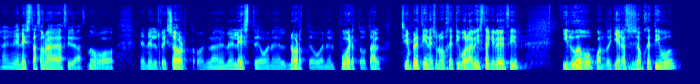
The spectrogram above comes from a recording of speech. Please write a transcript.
en esta zona de la ciudad, ¿no? O en el resort, o en, la- en el este, o en el norte, o en el puerto, tal. Siempre tienes un objetivo a la vista, quiero decir, y luego, cuando llegas a ese objetivo,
